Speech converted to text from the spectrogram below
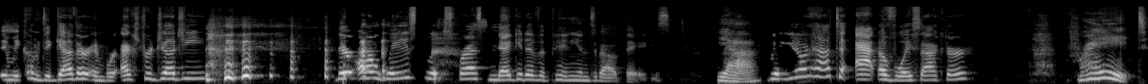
Then we come together and we're extra judgy. there are ways to express negative opinions about things, yeah. but you don't have to at a voice actor. Right.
